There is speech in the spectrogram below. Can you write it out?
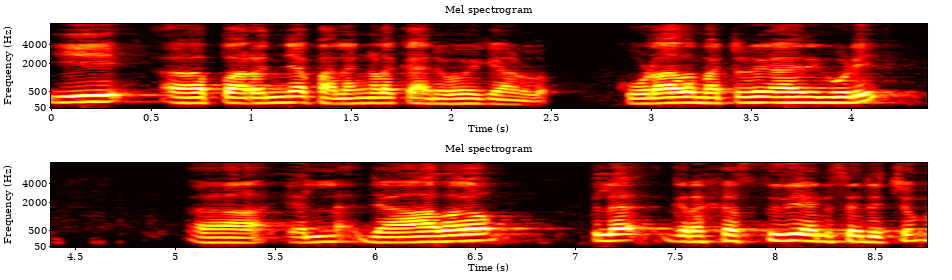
ഈ പറഞ്ഞ ഫലങ്ങളൊക്കെ അനുഭവിക്കാനുള്ളൂ. കൂടാതെ മറ്റൊരു കാര്യം കൂടി എല്ലാ ജാതകത്തിലെ ഗ്രഹസ്ഥിതി അനുസരിച്ചും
